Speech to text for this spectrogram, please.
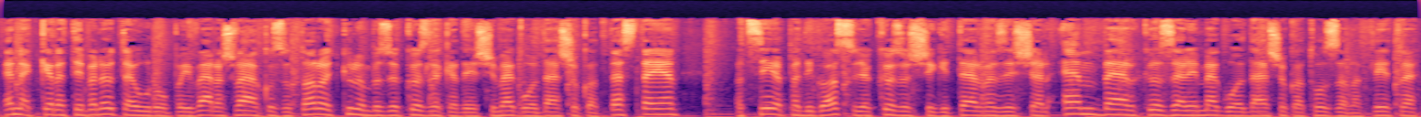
Ennek keretében öt európai város vállalkozott arra, hogy különböző közlekedési megoldásokat teszteljen. A cél pedig az, hogy a közösségi tervezéssel ember közeli megoldásokat hozzanak létre,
